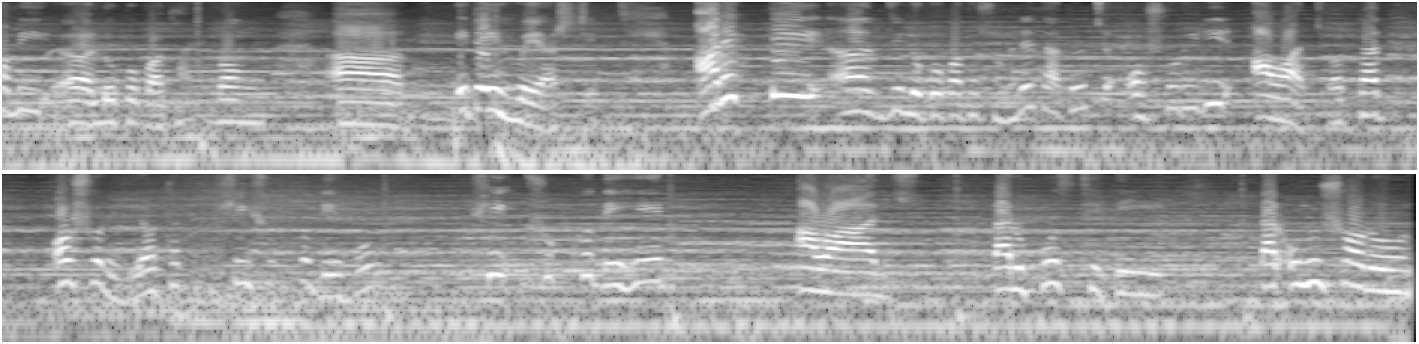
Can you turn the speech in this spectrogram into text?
সবই লোককথা এবং এটাই হয়ে আসছে। আরেকটি যে লোককথা শোনা যায় তাতে হচ্ছে অশরীরীর আওয়াজ, অর্থাৎ অশরীরী, অর্থাৎ সেই সূক্ষ্ম দেহ, সেই সূক্ষ্ম দেহের আওয়াজ, তার উপস্থিতি, তার অনুসরণ,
